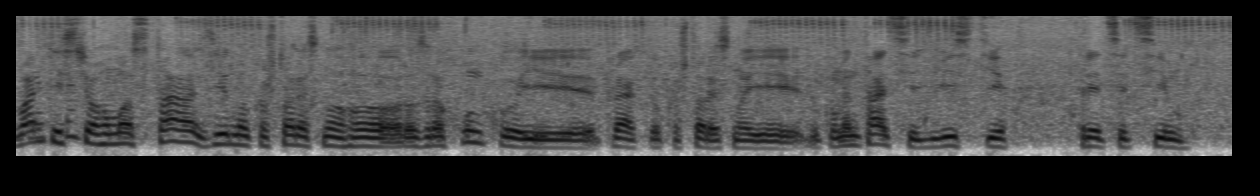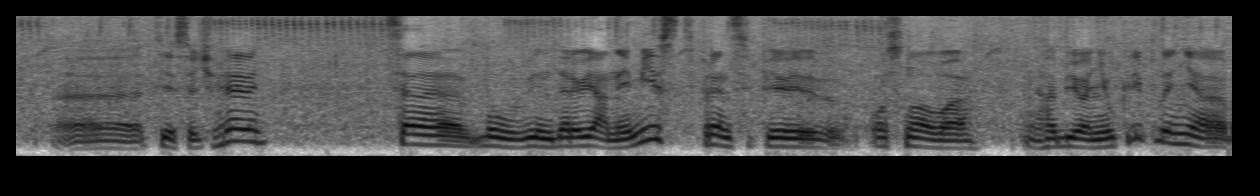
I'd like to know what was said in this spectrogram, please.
Вартість цього моста згідно кошторисного розрахунку і проекту кошторисної документації 237 е, тисяч гривень. Це був він дерев'яний міст, в принципі, основа габіонів укріплення,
